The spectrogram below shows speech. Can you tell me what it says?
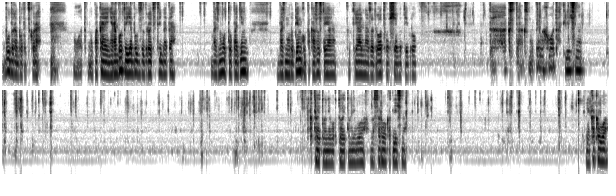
буду работать скоро. Вот, но пока я не работаю, я буду задротить, ребята. Возьму топ-1, возьму рубинку, покажу, что я тут реально задрот вообще в эту игру. Так, так, мой первый ход, отлично. Кто это у него? Кто это у него? Носорог, отлично. Блин, как его?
